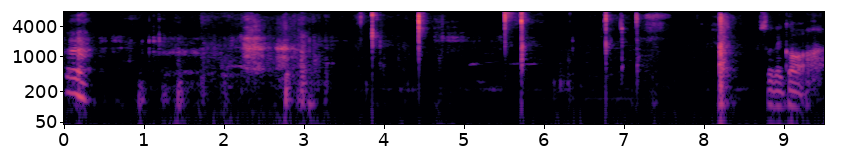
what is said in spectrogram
So they got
